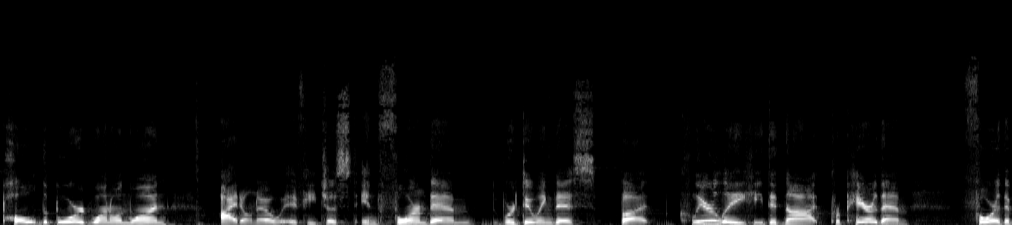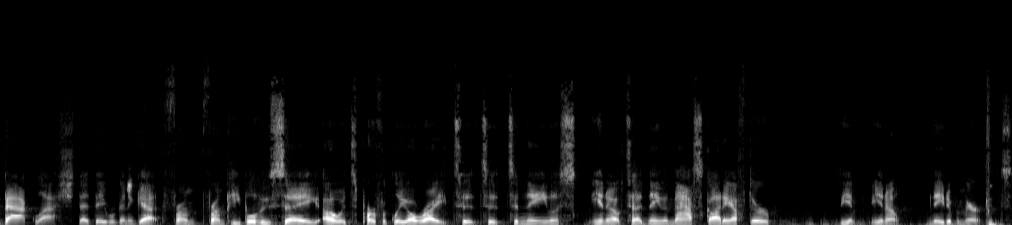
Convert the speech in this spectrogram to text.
polled the board one on one I don't know if he just informed them we're doing this, but clearly he did not prepare them for the backlash that they were going to get from, from people who say, "Oh, it's perfectly all right to, to, to name a you know to name a mascot after the you know Native Americans."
